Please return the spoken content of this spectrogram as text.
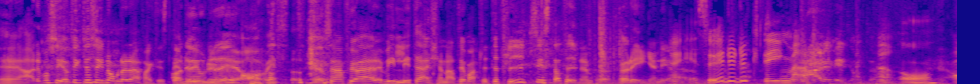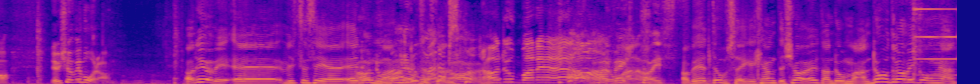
Eh, Ja, det var så. Jag tyckte synd om det där faktiskt. Ja, du gjorde det, ja, visst. Eh, Sen får jag villigt erkänna att det har varit lite flyt sista tiden för, för egen del. Nej, så är du duktig Ingmar. Nej, det vet jag inte. ja. Ja. Nu kör vi på då. ja det gör vi. Eh, vi ska se, är Ja, domaren domaren med också. också? Ja, domaren är här. Ja, perfekt. Domaren, ja, visst. Jag blir helt osäker, kan inte köra utan domaren. Då drar vi igång här.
